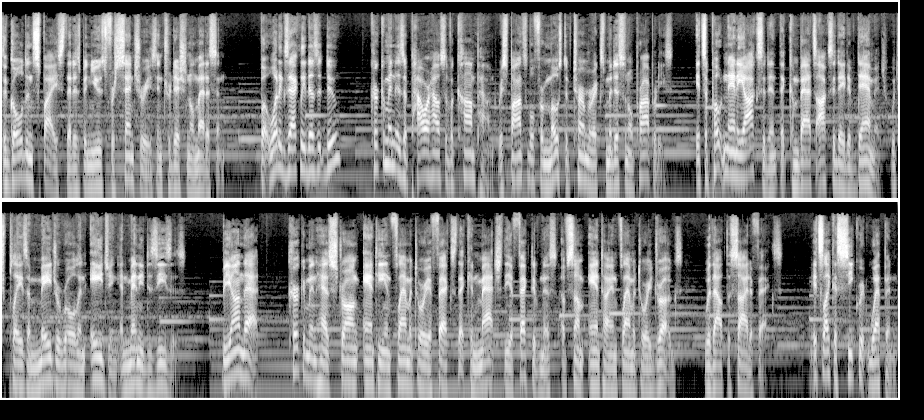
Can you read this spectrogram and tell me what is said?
the golden spice that has been used for centuries in traditional medicine. But what exactly does it do? Curcumin is a powerhouse of a compound responsible for most of turmeric's medicinal properties. It's a potent antioxidant that combats oxidative damage, which plays a major role in aging and many diseases. Beyond that, curcumin has strong anti-inflammatory effects that can match the effectiveness of some anti-inflammatory drugs without the side effects. It's like a secret weapon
